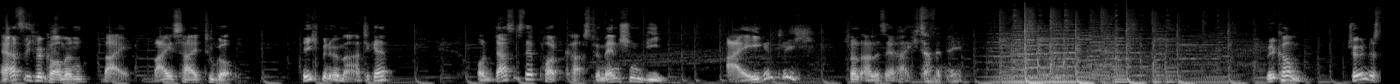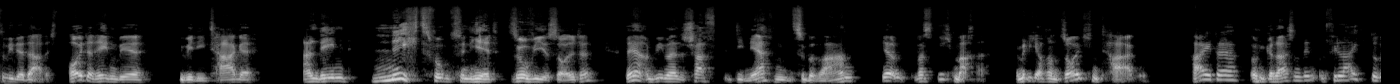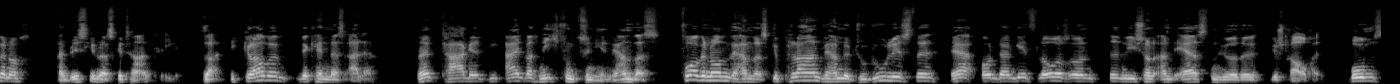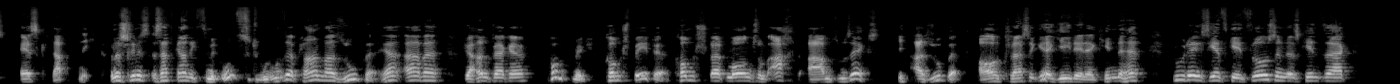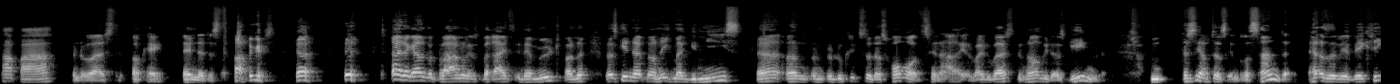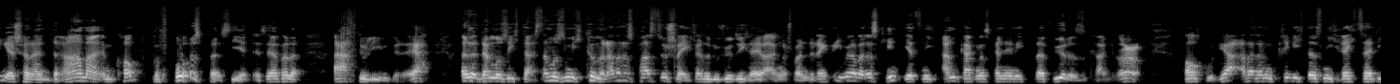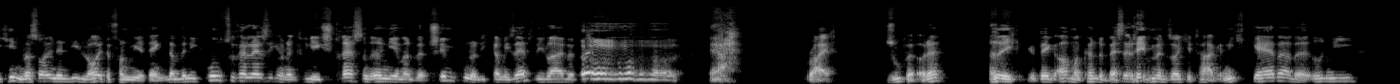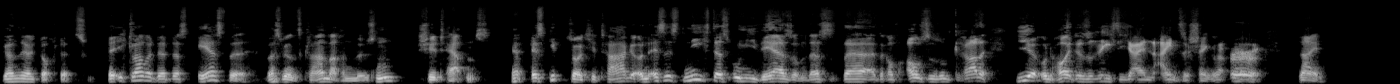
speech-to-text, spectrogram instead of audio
Herzlich willkommen bei Weisheit to go. Ich bin Ömer Atiker und das ist der Podcast für Menschen, die eigentlich schon alles erreicht haben im Leben. Willkommen. Schön, dass du wieder da bist. Heute reden wir über die Tage, an denen nichts funktioniert, so wie es sollte. Ja, und wie man es schafft, die Nerven zu bewahren. Ja, und was ich mache, damit ich auch an solchen Tagen heiter und gelassen bin und vielleicht sogar noch ein bisschen was getan kriege. So, ich glaube, wir kennen das alle. Ne? Tage, die einfach nicht funktionieren. Wir haben was vorgenommen, wir haben was geplant, wir haben eine To-Do-Liste, ja, und dann geht's los und irgendwie schon an der ersten Hürde gestrauchelt. Bums, es klappt nicht. Und das Schlimme ist, es hat gar nichts mit uns zu tun. Unser Plan war super, ja, aber der Handwerker kommt nicht, kommt später, kommt statt morgens um acht, abends um sechs. Ja, super. Auch ein Klassiker, jeder, der Kinder hat. Du denkst, jetzt geht's los und das Kind sagt, Papa, und du weißt, okay, Ende des Tages, Deine ganze Planung ist bereits in der Mülltonne. Das Kind hat noch nicht mal genießt, ja, und, und du kriegst so das Horrorszenario, weil du weißt genau, wie das gehen wird. Und das ist ja auch das Interessante. Also wir, wir kriegen ja schon ein Drama im Kopf, bevor es passiert. ist ja von der, ach du liebe Güte, ja, also da muss ich das, da muss ich mich kümmern, aber das passt so schlecht. Also du fühlst dich selber angespannt. Du denkst, ich will aber das Kind jetzt nicht ankacken, das kann ja nichts dafür, das ist krank. Auch gut, ja, aber dann kriege ich das nicht rechtzeitig hin. Was sollen denn die Leute von mir denken? Dann bin ich unzuverlässig und dann kriege ich Stress und irgendjemand wird schimpfen und ich kann mich selbst nicht leiden. Ja, right. Super, oder? Also ich denke auch, man könnte besser leben, wenn solche Tage nicht gäbe, aber irgendwie gehören sie halt doch dazu. Ich glaube, das Erste, was wir uns klar machen müssen, shit happens. Ja, es gibt solche Tage und es ist nicht das Universum, das da darauf aus ist, uns gerade hier und heute so richtig einen einzuschenken. Nein,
